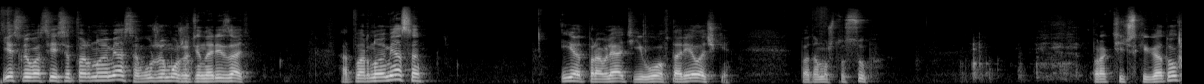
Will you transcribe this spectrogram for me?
Если у вас есть отварное мясо, вы уже можете нарезать отварное мясо и отправлять его в тарелочки, потому что суп практически готов.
